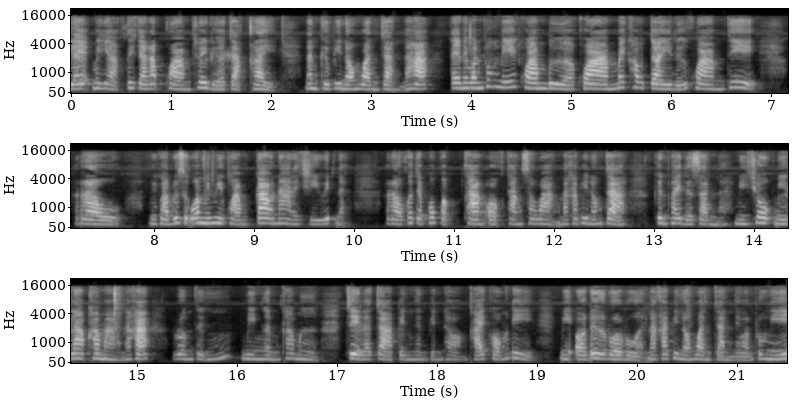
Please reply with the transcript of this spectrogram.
และไม่อยากที่จะรับความช่วยเหลือจากใคร นั่นคือพี่น้องวันจันทร์นะคะ แต่ในวันพรุ่งนี้ความเบื่อความไม่เข้าใจหรือความที่เรามีความรู้สึกว่าไม่มีความก้าวหน้าในชีวิตเนี่ยเราก็จะพบกับทางออกทางสว่างนะคะ พี่น้องจ๋าขึ้นไพ่เดอะซันนะมีโชคมีลาบเข้ามานะคะ รวมถึงมีเงินเข้ามือ เจรจาเป็นเงินเป็นทองขายของดี มีออเดอร์รัวๆนะคะ พี่น้องวันจันทร์ในวันพรุ่งนี้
